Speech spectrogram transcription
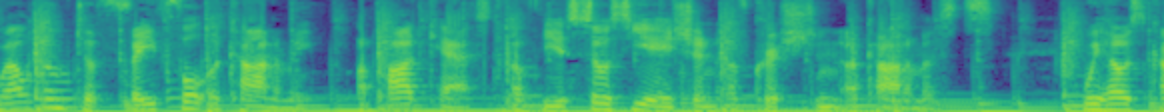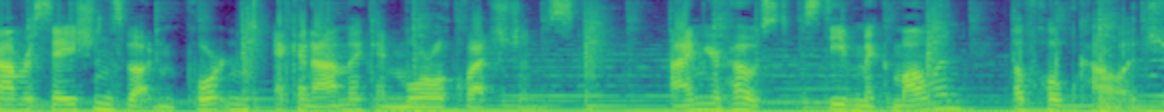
Welcome to Faithful Economy, a podcast of the Association of Christian Economists. We host conversations about important economic and moral questions. I'm your host, Steve McMullen of Hope College.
